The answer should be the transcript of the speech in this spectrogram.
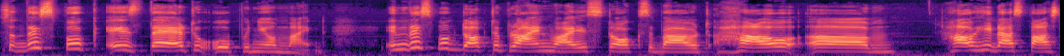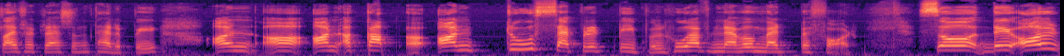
So, this book is there to open your mind. In this book, Dr. Brian Weiss talks about how. Um, how he does past life regression therapy on uh, on a cup uh, on two separate people who have never met before. So they all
